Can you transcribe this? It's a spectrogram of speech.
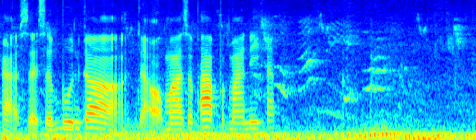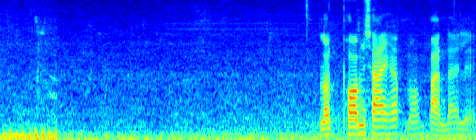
ครับเสร็จสมบูรณ์ก็จะออกมาสภาพประมาณนี้ครับรถพร้อมใช้ครับพร้อมปั่นได้เลย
